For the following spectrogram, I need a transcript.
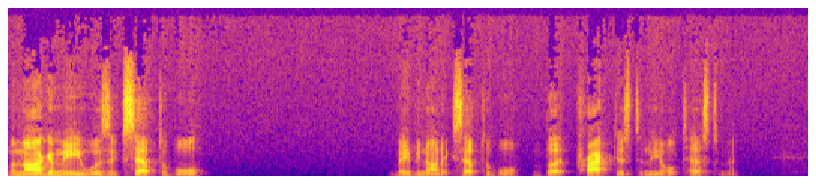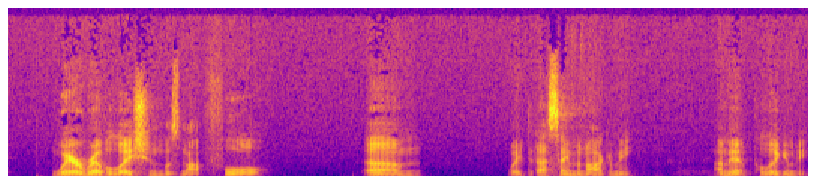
monogamy was acceptable, maybe not acceptable, but practiced in the Old Testament where revelation was not full. Um, wait, did I say monogamy? I meant polygamy.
